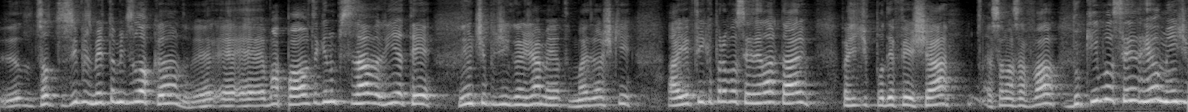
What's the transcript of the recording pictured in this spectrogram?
Eu só, simplesmente estou me deslocando. É, é, é, uma pauta que não precisava ali ter nenhum tipo de engajamento. Mas eu acho que aí fica para vocês relatarem, para a gente poder fechar essa nossa fala, do que vocês realmente,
